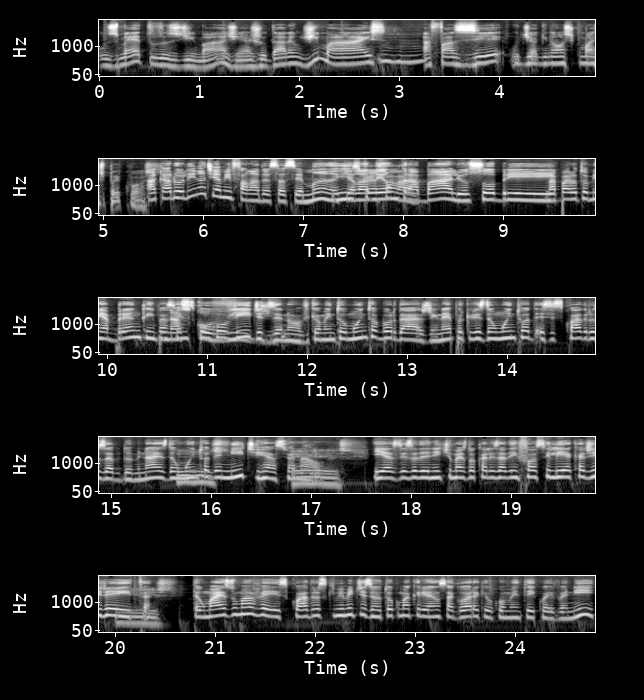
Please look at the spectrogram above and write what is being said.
os métodos de imagem ajudaram demais Uhum. a fazer o diagnóstico mais precoce. A Carolina tinha me falado essa semana que Isso ela que eu ia leu um falar. trabalho sobre. Laparotomia branca em pacientes com Covid. Covid-19, que aumentou muito a abordagem, né? Porque eles dão muito, esses quadros abdominais dão muito Isso. adenite reacional. Isso, E às vezes adenite mais localizada em fossa ilíaca direita. isso. Então, mais uma vez, quadros que mimetizam. Eu tô com uma criança agora que eu comentei com a Ivani,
